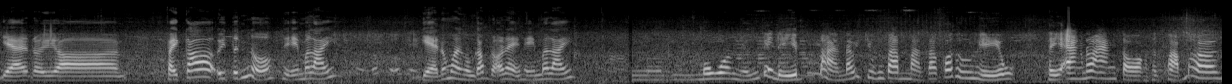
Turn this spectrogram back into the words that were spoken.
Dạ rồi uh, phải có uy tín nữa thì em mới lấy. Dạ đúng rồi, nguồn gốc rõ ràng thì mới lấy. Mua những cái điểm mà nói trung tâm mà ta có thương hiệu thì ăn nó an toàn thực phẩm hơn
